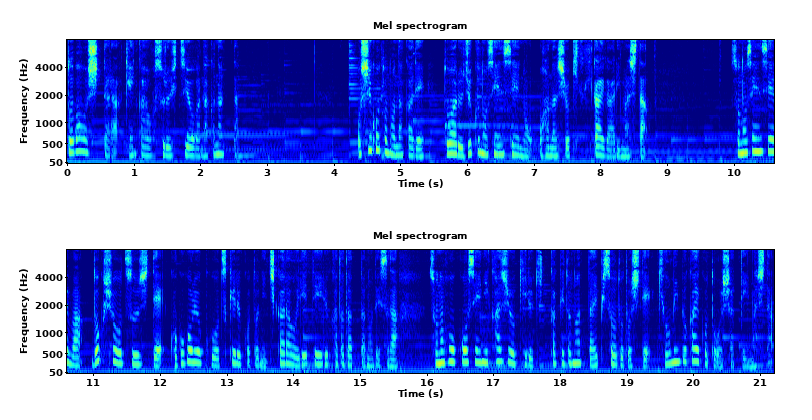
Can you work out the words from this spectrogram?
言葉を知ったら喧嘩をする必要がなくなった。お仕事の中でとある塾の先生のお話を聞く機会がありました。その先生は読書を通じて国語力をつけることに力を入れている方だったのですがその方向性に舵を切るきっかけとなったエピソードとして興味深いことをおっしゃっていました。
